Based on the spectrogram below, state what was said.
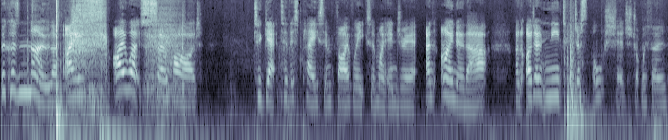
Because no, like I I worked so hard to get to this place in five weeks of my injury, and I know that, and I don't need to just oh shit, just dropped my phone.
